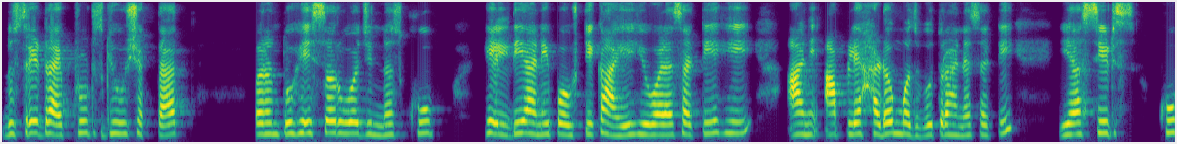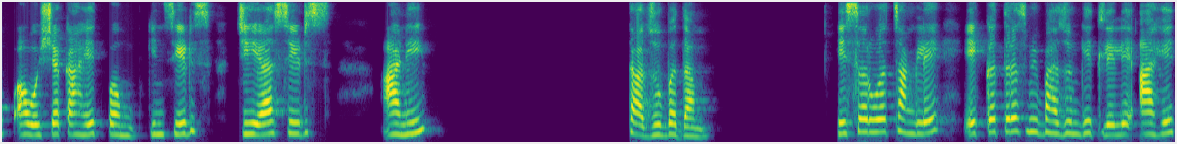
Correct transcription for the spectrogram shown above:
दुसरे ड्रायफ्रुट्स घेऊ शकतात. परंतु हे सर्व जिन्नस खूप हेल्दी आणि पौष्टिक आहे. हिवाळ्यासाठी ही आणि आपले हाडं मजबूत राहण्यासाठी या सीड्स खूप आवश्यक आहेत. पंपकिन सीड्स चिया सीड्स आणि काजू बदाम. हे सर्व चांगले एकत्रच मी भाजून घेतलेले आहेत.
